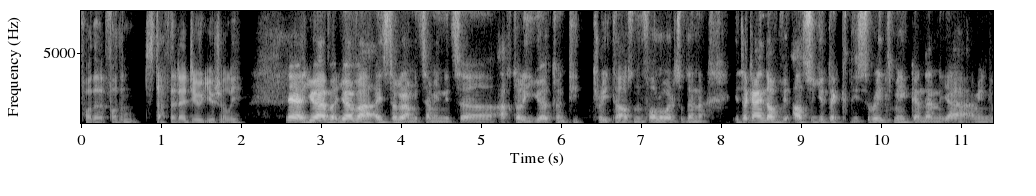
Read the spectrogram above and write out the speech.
for the for the stuff that I do usually. Yeah, you have you have a Instagram. It's I mean it's uh, actually you have twenty three thousand followers. So then it's a kind of also you take this rhythmic and then yeah. I mean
